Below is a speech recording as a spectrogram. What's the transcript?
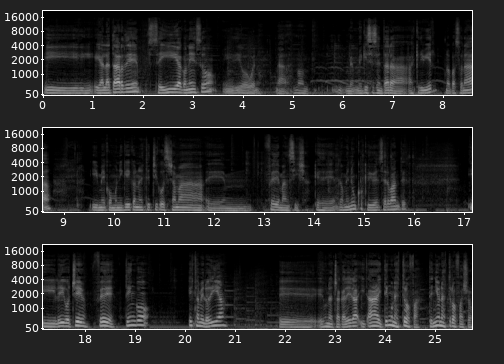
y, a la tarde seguía con eso y digo, bueno, nada, no, me, quise sentar a, a escribir, no pasó nada y me comuniqué con este chico que se llama eh, Fede Mancilla, que es de Los Menucos, que vive en Cervantes. Y le digo, che, Fede, tengo esta melodía, eh, es una chacarera, y, ah, y tengo una estrofa, tenía una estrofa yo.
